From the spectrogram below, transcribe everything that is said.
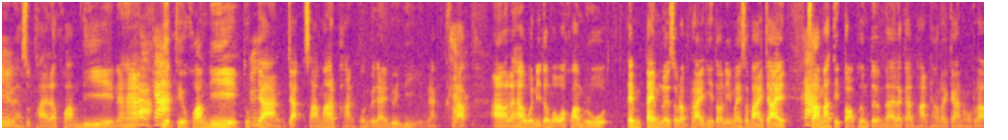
นี่แหละสุดท้ายแล้วความดีนะฮะค่ะ ยึดถือความดีทุกอืมอย่างจะสามารถผ่านพ้นไปได้ด้วยดีนะครับค่ะเอาละฮะวันนี้ต้องบอกว่าความรู้ เต็มๆเลยสำหรับใครที่ตอนนี้ไม่สบายใจค่ะสามารถติดต่อเพิ่มเติมได้และการผ่านทางรายการของเรา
